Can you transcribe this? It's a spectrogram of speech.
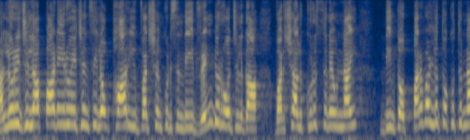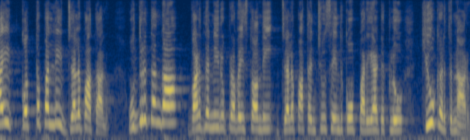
అల్లూరి జిల్లా పాడేరు ఏజెన్సీలో భారీ వర్షం కురిసింది. రెండు రోజులుగా వర్షాలు కురుస్తూనే ఉన్నాయి. దీంతో పరవళ్ళు తొక్కుతున్నాయి. కొత్తపల్లి జలపాతాలు. ఉధృతంగా వరద నీరు ప్రవహిస్తోంది. జలపాతం చూసేందుకు పర్యాటకులు క్యూ కడుతున్నారు.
